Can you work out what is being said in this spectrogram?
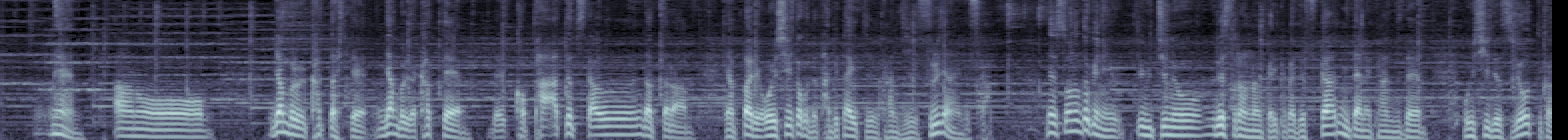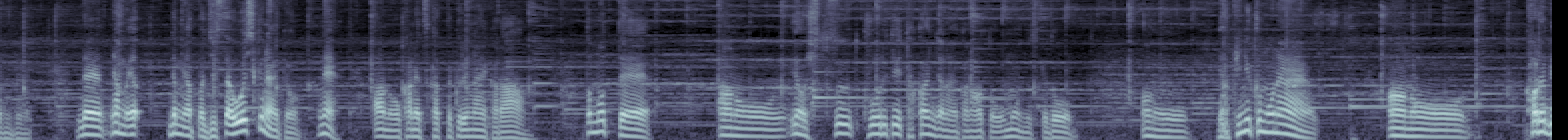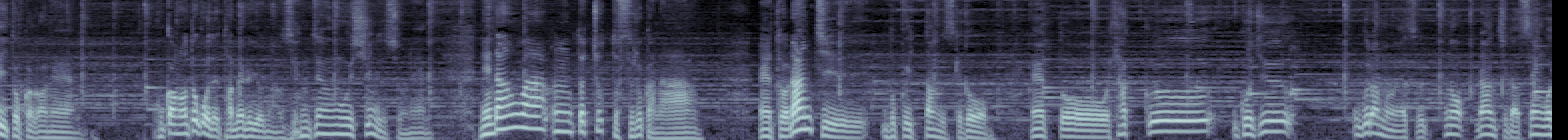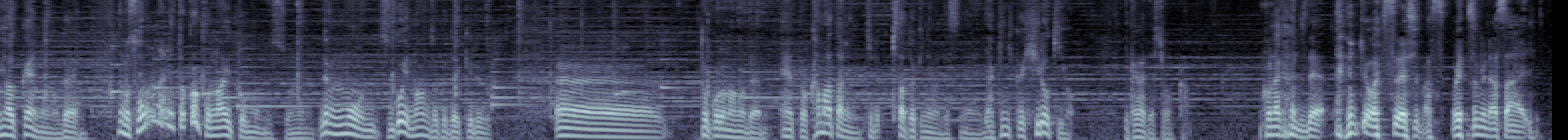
う。ね、あのー、ギャンブル勝ったして、ギャンブルで勝って、で、こうパーって使うんだったら、やっぱり美味しいとこで食べたいという感じするじゃないですか。で、その時に、うちのレストランなんかいかがですか？みたいな感じで、美味しいですよって感じで。で、でもやでもやっぱ実際美味しくないとね、あの、お金使ってくれないから、と思って、あの、いや、質、クオリティ高いんじゃないかなと思うんですけど、あの、焼肉もね、あの、カルビとかがね、他のとこで食べるよりも全然美味しいんですよね。値段は、うんと、ちょっとするかな。えっ、ー、と、ランチ、僕行ったんですけど、えっ、ー、と、150グラムのやつのランチが1500円なので、でもそんなに高くないと思うんですよね。でももうすごい満足できる、えー、ところなので、えっ、ー、と、蒲田に来た時にはですね、焼肉ひろきをいかがでしょうか。こんな感じで 今日は失礼します。おやすみなさい。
